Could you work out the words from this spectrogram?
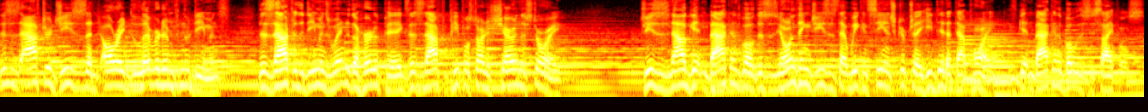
this is after Jesus had already delivered him from the demons. This is after the demons went into the herd of pigs. This is after people started sharing the story. Jesus is now getting back in the boat. This is the only thing Jesus that we can see in Scripture that he did at that point. He's getting back in the boat with his disciples.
